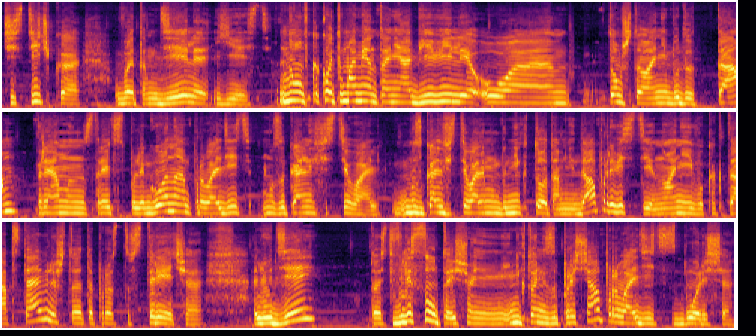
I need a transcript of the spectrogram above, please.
частичка в этом деле есть. Ну, в какой-то момент они объявили о э, том, что они будут там, прямо на строительстве полигона, проводить музыкальный фестиваль. Музыкальный фестиваль ему бы никто там не дал провести, но они его как-то обставили, что это просто встреча людей, то есть в лесу-то еще никто не запрещал проводить сборище.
